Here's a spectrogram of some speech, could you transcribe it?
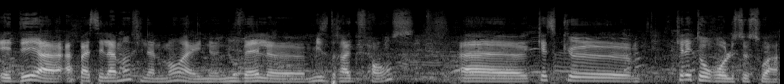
aider à, passer la main finalement à une nouvelle Miss Drag France. Euh, qu'est-ce que, quel est ton rôle ce soir?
